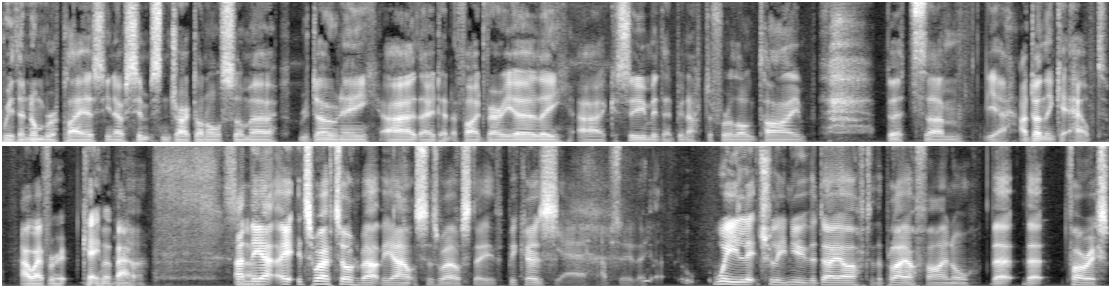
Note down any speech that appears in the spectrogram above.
with a number of players. You know, Simpson dragged on all summer. Rudoni, uh, they identified very early. Uh, Kasumu, they'd been after for a long time. But um, yeah, I don't think it helped. However, it came about. No. So- And the uh, it's worth talking about the outs as well, Steve, because yeah, absolutely. we literally knew the day after the playoff final that that Forest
